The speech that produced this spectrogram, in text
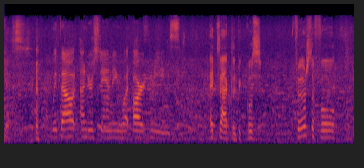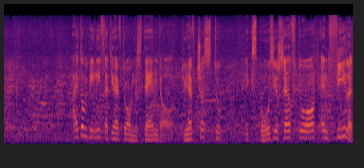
Yes. without understanding what art means. Exactly, because first of all, I don't believe that you have to understand art. You have just to expose yourself to art and feel it.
